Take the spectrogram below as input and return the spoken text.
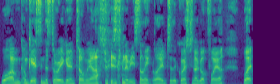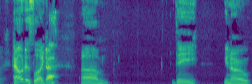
Well, I'm, I'm guessing the story you're going to tell me after is going to be something related to the question I got for you. But how does like yeah. um, the you know,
